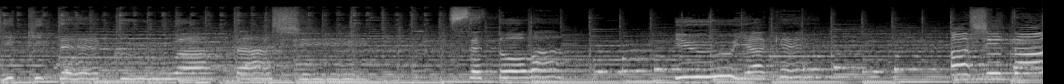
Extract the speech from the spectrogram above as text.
生きてく私。瀬戸は夕焼け。明日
